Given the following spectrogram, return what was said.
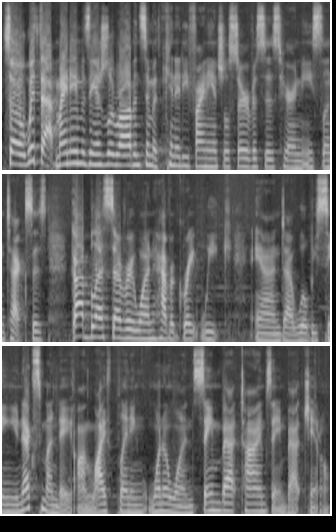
So with that, my name is Angela Robinson with Kennedy Financial Services here in Eastland, Texas. God bless everyone. Have a great week. And uh, we'll be seeing you next Monday on Life Planning 101. Same bat time, same bat channel.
